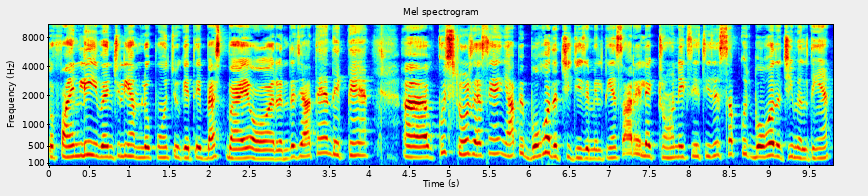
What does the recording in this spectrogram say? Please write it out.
तो फाइनली इवेंचुअली हम लोग पहुँच चुके थे बेस्ट बाय और अंदर जाते हैं देखते हैं। आ, कुछ स्टोर्स ऐसे हैं यहाँ पर बहुत अच्छी चीज़ें मिलती हैं सारे इलेक्ट्रॉनिक्स ये चीज़ें सब कुछ बहुत अच्छी मिलती हैं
